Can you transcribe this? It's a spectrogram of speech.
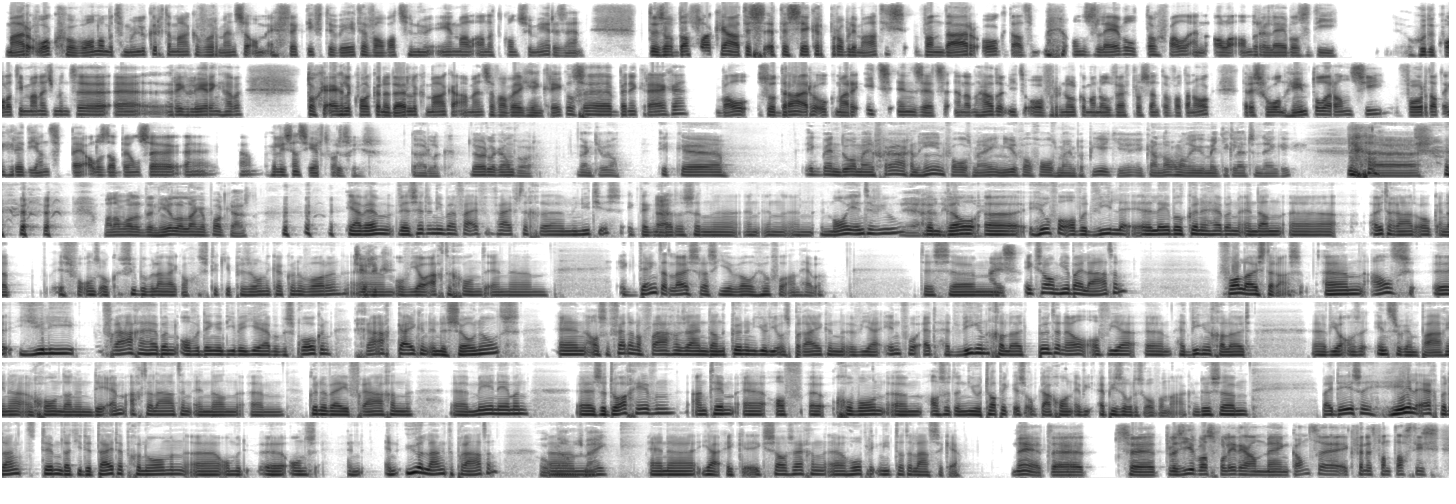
Maar ook gewoon om het moeilijker te maken voor mensen om effectief te weten van wat ze nu eenmaal aan het consumeren zijn. Dus op dat vlak, ja, het is, het is zeker problematisch. Vandaar ook dat ons label toch wel en alle andere labels die goede quality management uh, uh, regulering hebben, toch eigenlijk wel kunnen duidelijk maken aan mensen van wil je geen krekels uh, binnenkrijgen, wel, zodra er ook maar iets in zit, en dan gaat het niet over 0,05% of wat dan ook, er is gewoon geen tolerantie voor dat ingrediënt bij alles dat bij ons uh, uh, gelicentieerd wordt. Precies, duidelijk. Duidelijk antwoord. Dankjewel. Ik, uh, ik ben door mijn vragen heen, volgens mij, in ieder geval volgens mijn papiertje. Ik kan nog wel een uur met je kletsen, denk ik. maar dan wordt het een hele lange podcast ja, we, hebben, we zitten nu bij 55 uh, minuutjes. Ik denk ja. dat is een, uh, een, een, een, een mooi interview. Ja, we hebben wel uh, heel veel over het wie-label kunnen hebben. En dan uiteraard ook, en dat is voor ons ook super belangrijk, nog een stukje persoonlijker kunnen worden. Um, over jouw achtergrond. En um, ik denk dat luisteraars hier wel heel veel aan hebben. Dus um, nice. ik zal hem hierbij laten. Voor luisteraars, als jullie vragen hebben over dingen die we hier hebben besproken, graag kijken in de show notes. En als er verder nog vragen zijn, dan kunnen jullie ons bereiken via info.hetwiegengeluid.nl of via uh, het Wiegengeluid uh, via onze Instagram pagina. En gewoon dan een DM achterlaten en dan um, kunnen wij vragen uh, meenemen. Ze doorgeven aan Tim of gewoon um, als het een nieuwe topic is, ook daar gewoon episodes over maken. Dus bij deze heel erg bedankt, Tim, dat je de tijd hebt genomen uh, om het, uh, ons een, een, uur lang te praten. Ook namens um, mij. En uh, ja, ik, ik zou zeggen, hopelijk niet tot de laatste keer. Nee, het, het, het, plezier was volledig aan mijn kant. ik vind het fantastisch,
